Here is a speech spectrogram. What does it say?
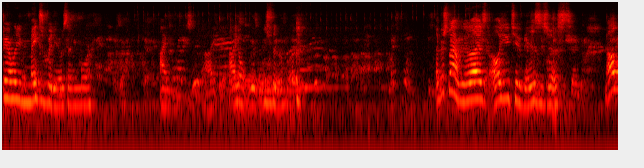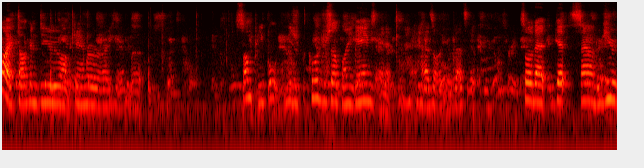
Barely makes videos anymore. I, I, I don't really either, but. I've just not realized all YouTube is is just not like talking to you on the camera or anything, but some people you just record yourself playing games and it has audio. That's it. So that get sound or hear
